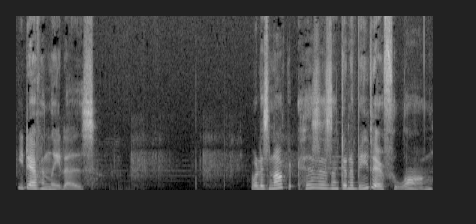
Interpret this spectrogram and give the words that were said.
He definitely does. What is not. His isn't gonna be there for long.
